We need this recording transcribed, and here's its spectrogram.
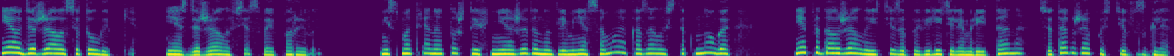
Я удержалась от улыбки. Я сдержала все свои порывы. Несмотря на то, что их неожиданно для меня самой оказалось так много, я продолжала идти за повелителем Рейтана, все так же опустив взгляд.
